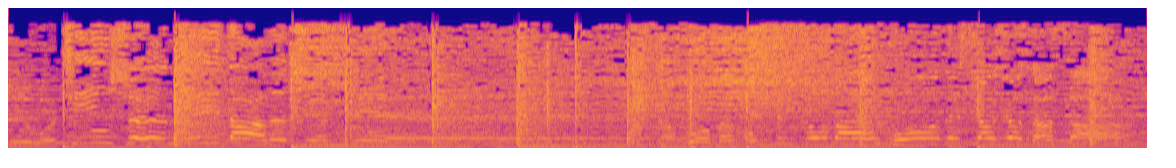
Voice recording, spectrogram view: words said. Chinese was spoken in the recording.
是我今生最大的眷恋。让我们红尘作伴活得潇潇洒洒。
